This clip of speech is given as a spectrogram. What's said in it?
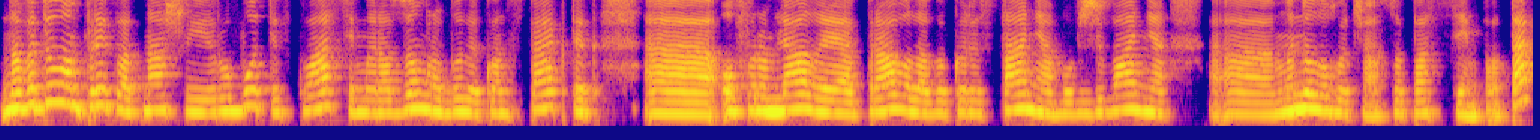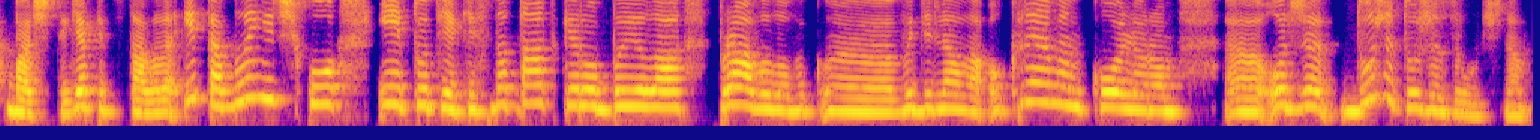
Наведу вам приклад нашої роботи в класі. Ми разом робили конспектик, е, оформляли правила використання або вживання минулого часу past simple. Так, бачите, я підставила і табличку, і тут якісь нотатки робила, правило виділяла окремим кольором. Отже, дуже-дуже зручно.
